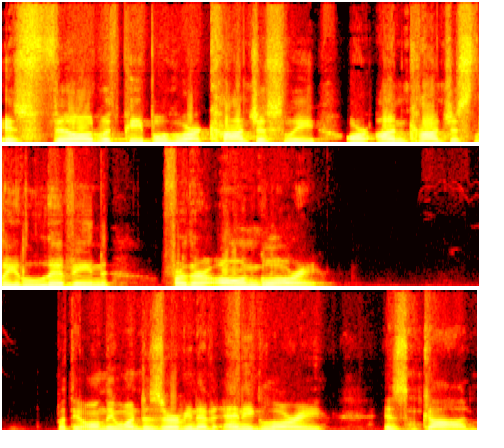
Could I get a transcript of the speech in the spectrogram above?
is filled with people who are consciously or unconsciously living for their own glory. But the only one deserving of any glory is God.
